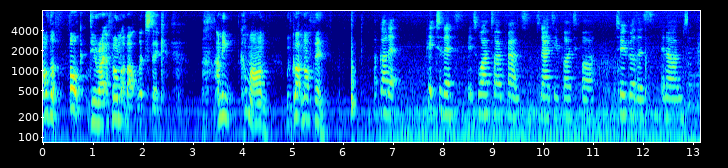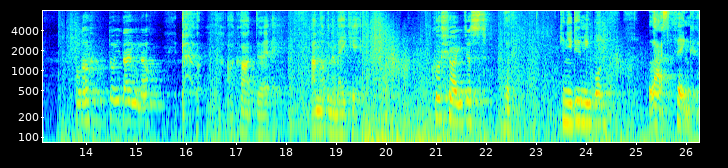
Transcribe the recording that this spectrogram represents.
How the fuck do you write a film about lipstick? I mean, come on. We've got nothing. I've got it. Picture this. It's wartime France. It's 1945. Two brothers in arms. Hold on, don't you down me now. I can't do it. I'm not gonna make it. Of course you are, you just. Look, can you do me one last thing?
